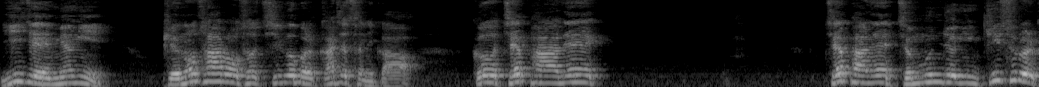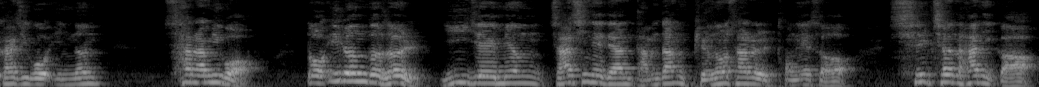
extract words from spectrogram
이재명이 변호사로서 직업을 가졌으니까 그 재판에 재판에 전문적인 기술을 가지고 있는 사람이고 또 이런 것을 이재명 자신에 대한 담당 변호사를 통해서 실천하니까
